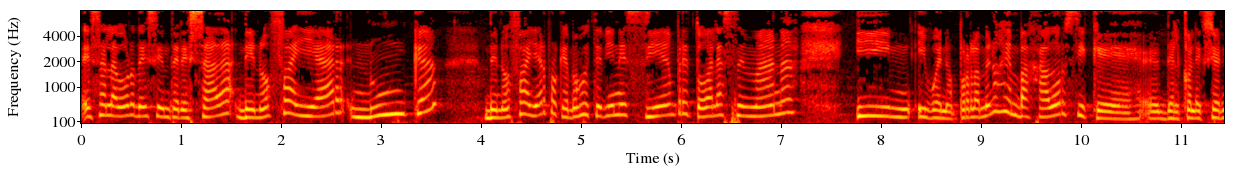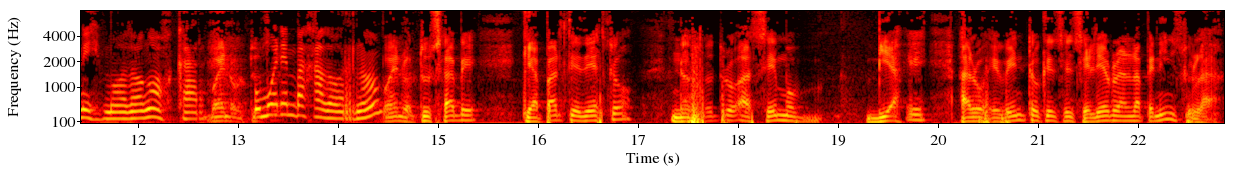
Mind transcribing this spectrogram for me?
esa labor desinteresada de no fallar nunca, de no fallar, porque que usted viene siempre, todas las semanas, y, bueno, por lo menos embajador sí que es eh, del coleccionismo, don Oscar. Bueno, Un buen embajador, ¿no? Bueno, tú sabes que aparte de esto, nosotros hacemos viajes a los eventos que se celebran en la península,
